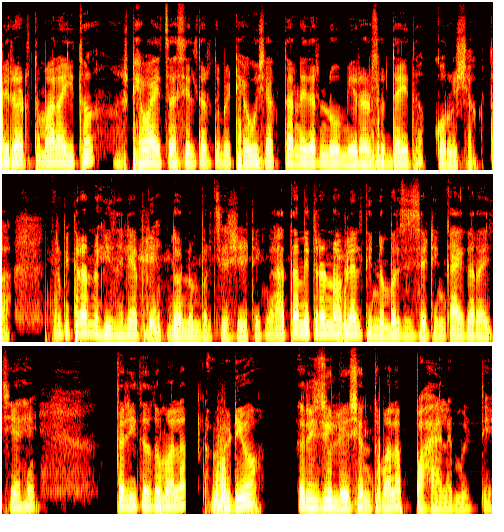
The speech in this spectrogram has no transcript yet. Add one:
मिरर तुम्हाला इथं ठेवायचं असेल तर तुम्ही ठेवू शकता नाहीतर नो मिररसुद्धा इथं करू शकता. तर मित्रांनो ही झाली आपली दोन नंबरची सेटिंग आता मित्रांनो आपल्याला तीन नंबरची सेटिंग काय करायची आहे? तर इथं तुम्हाला व्हिडिओ रिझ्युलेशन तुम्हाला पाहायला मिळते.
